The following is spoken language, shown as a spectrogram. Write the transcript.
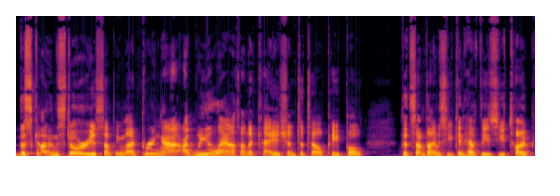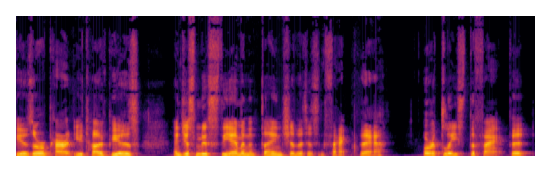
The Scone story is something that I bring out, I wheel out on occasion to tell people that sometimes you can have these utopias or apparent utopias and just miss the imminent danger that is in fact there. Or at least the fact that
